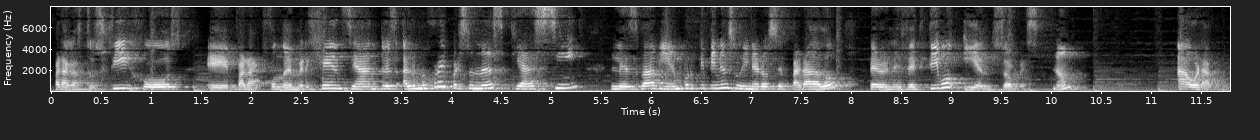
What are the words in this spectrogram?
para gastos fijos, eh, para fondo de emergencia. Entonces, a lo mejor hay personas que así les va bien porque tienen su dinero separado, pero en efectivo y en sobres, ¿no? Ahora,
